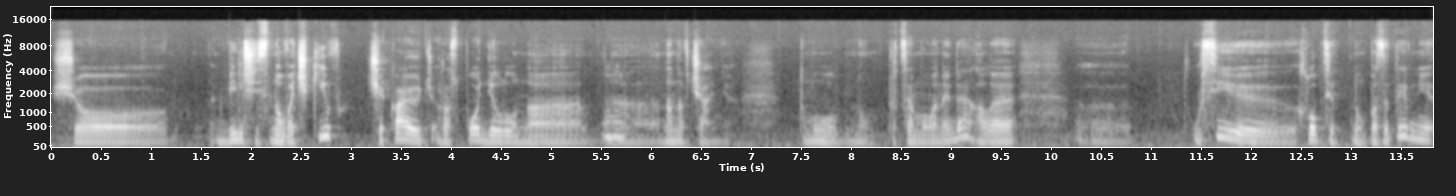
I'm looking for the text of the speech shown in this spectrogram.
що більшість новачків чекають розподілу на, угу. на, на навчання. Тому ну, про це мова не йде, але е, усі хлопці ну, позитивні,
